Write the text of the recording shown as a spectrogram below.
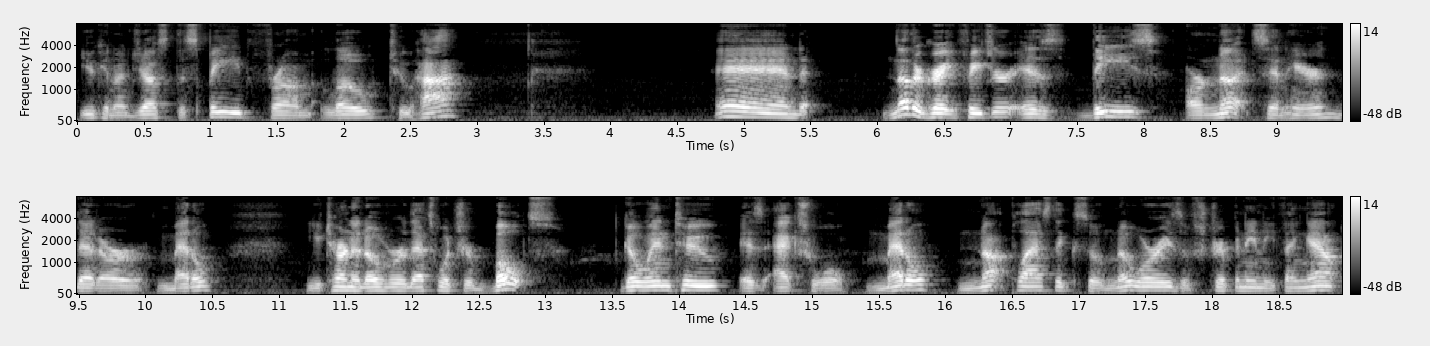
you can adjust the speed from low to high. And another great feature is these are nuts in here that are metal. You turn it over, that's what your bolts go into is actual metal, not plastic, so no worries of stripping anything out.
